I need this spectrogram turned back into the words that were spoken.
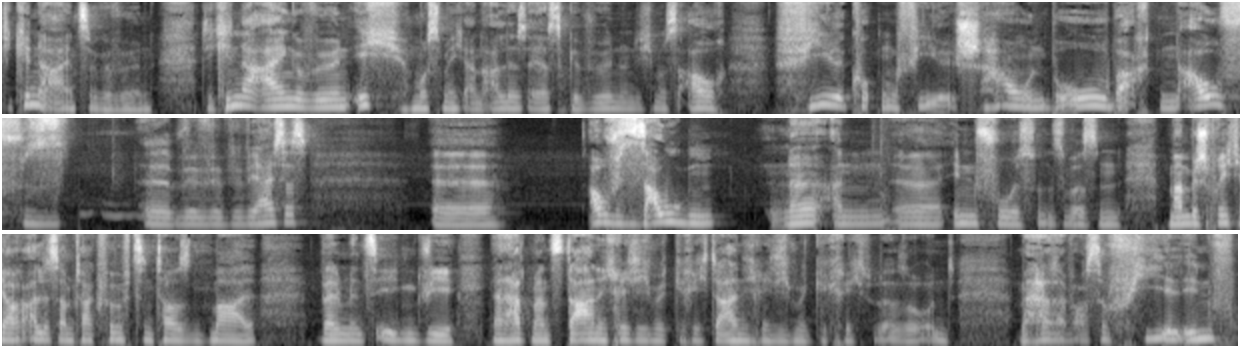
die Kinder einzugewöhnen. Die Kinder eingewöhnen. Ich muss mich an alles erst gewöhnen und ich muss auch viel gucken, viel schauen, beobachten, auf, äh, wie, wie, wie, heißt das? Äh, aufsaugen, ne, an äh, Infos und sowas. Und man bespricht ja auch alles am Tag 15.000 Mal weil man es irgendwie, dann hat man es da nicht richtig mitgekriegt, da nicht richtig mitgekriegt oder so. Und man hat einfach so viel Info.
